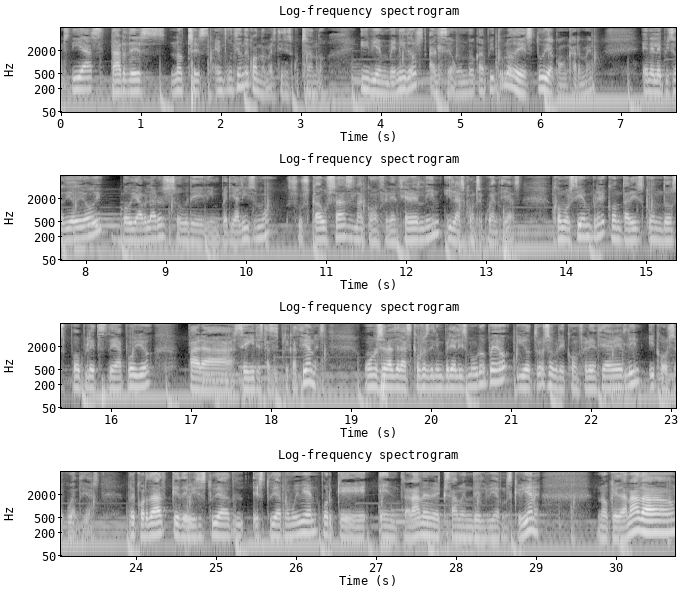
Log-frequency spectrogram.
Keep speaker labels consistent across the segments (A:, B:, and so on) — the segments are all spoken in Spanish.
A: buenos días, tardes, noches, en función de cuando me estéis escuchando. Y bienvenidos al segundo capítulo de Estudia con Carmen. En el episodio de hoy voy a hablaros sobre el imperialismo, sus causas, la conferencia de Berlín y las consecuencias. Como siempre, contaréis con dos poplets de apoyo para seguir estas explicaciones. Uno será el de las causas del imperialismo europeo y otro sobre conferencia de Berlín y consecuencias. Recordad que debéis estudiar, estudiarlo muy bien porque entrarán en el examen del viernes que viene. No queda nada.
